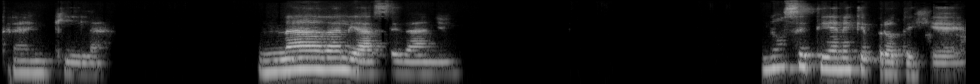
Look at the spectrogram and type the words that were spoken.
tranquila. Nada le hace daño. No se tiene que proteger.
